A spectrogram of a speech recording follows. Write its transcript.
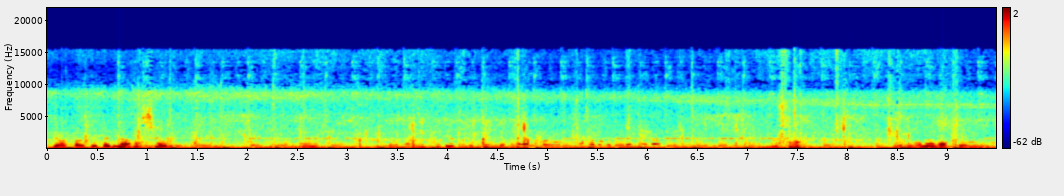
ってあったら絶対流しよる俺は流してる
